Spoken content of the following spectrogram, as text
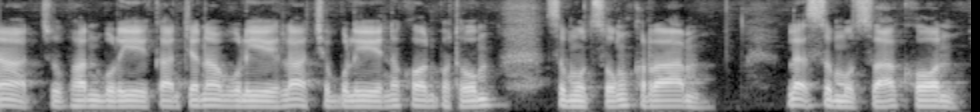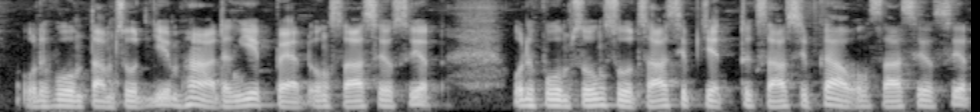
นาทสุพรรณบุรี กาญจนบุรี ราชบุรี นครปฐม สมุทรสงคราม และสมุทรสาคร อุณหภูมิต่ำสุด 25-28 องศาเซลเซียส อุณหภูมิสูงสุด 37-39 องศาเซลเซียส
